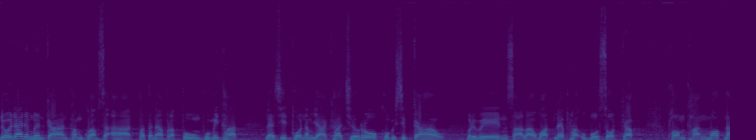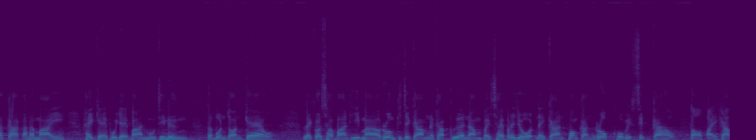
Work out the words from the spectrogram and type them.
โดยได้ดำเนินการทำความสะอาดพัฒนาปรับปรุงภูมิทัศน์และฉีดพ่นน้ำยาฆ่าเชื้อโรคโควิด -19 บริเวณศาลาวัดและพระอุโบสถครับ พร้อมทั้งมอบหน้ากากอนามัย ให้แก่ผู้ใหญ่บ้านหมู่ที่ 1ตำบลดอนแก้ว และก็ชาวบ้านที่มาร่วมกิจกรรมนะครับเพื่อนำไปใช้ประโยชน์ในการป้องกันโรคโควิด -19 ต่อไปครับ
